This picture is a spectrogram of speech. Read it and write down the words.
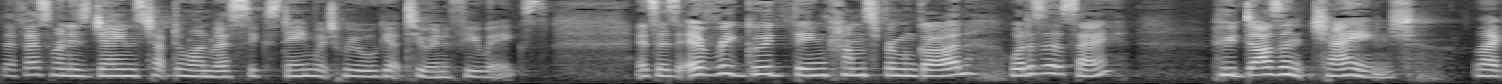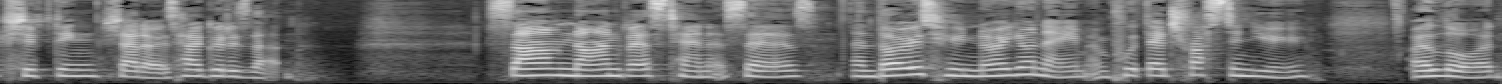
The first one is James chapter 1 verse 16, which we will get to in a few weeks. It says every good thing comes from God. What does it say? Who doesn't change, like shifting shadows. How good is that? Psalm 9, verse 10, it says, And those who know your name and put their trust in you, O Lord,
